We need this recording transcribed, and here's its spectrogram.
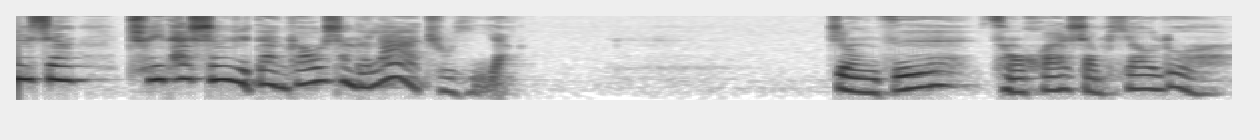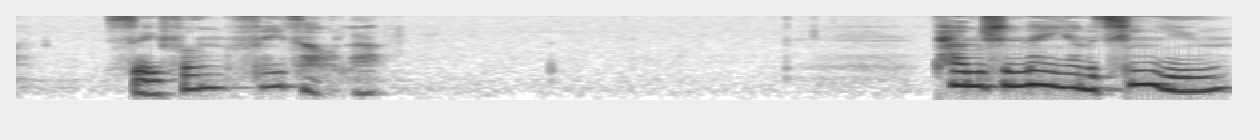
就像吹他生日蛋糕上的蜡烛一样，种子从花上飘落，随风飞走了。它们是那样的轻盈，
